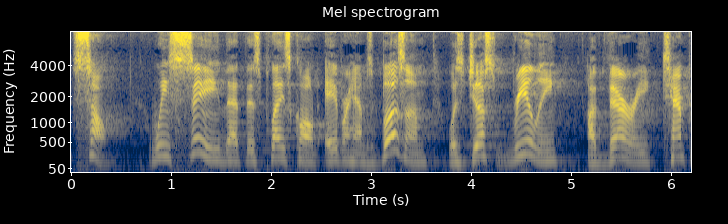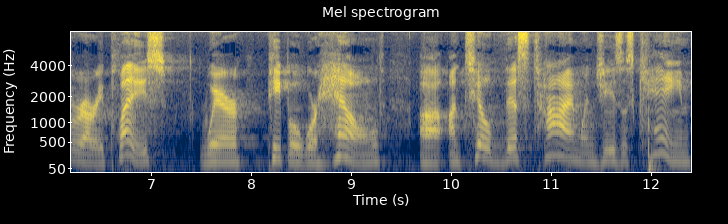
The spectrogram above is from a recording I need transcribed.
So, we see that this place called Abraham's bosom was just really a very temporary place where people were held uh, until this time when Jesus came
